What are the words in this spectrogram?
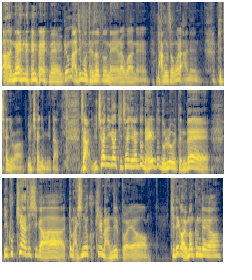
네. 아, 네네네네. 그럼 아직 못해서 또 네라고 하는 방송을 아는 기찬이와 유찬입니다. 자, 유찬이가 기찬이랑 또 내일 또 놀러 올 텐데 이 쿠키 아저씨가 또 맛있는 쿠키를 만들 거예요. 기대가 얼만큼 돼요?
